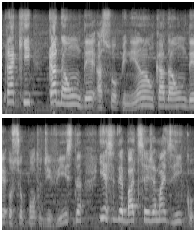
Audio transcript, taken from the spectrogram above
para que cada um dê a sua opinião, cada um dê o seu ponto de vista e esse debate seja mais rico.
